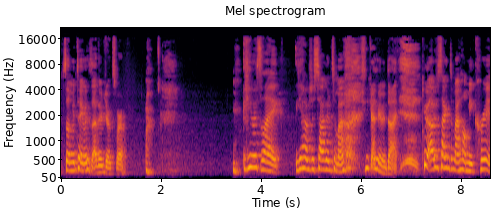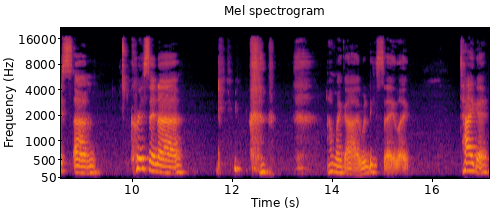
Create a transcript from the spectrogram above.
So let me tell you what his other jokes were. He was like, yeah, I was just talking to my. you guys are gonna die. I was just talking to my homie Chris. Um, Chris and uh. oh my god, what did he say? Like, Tyga,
